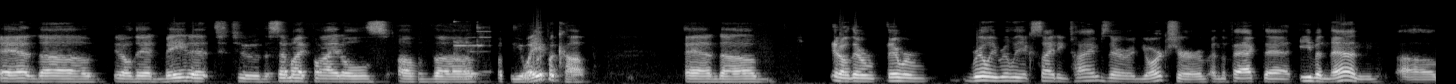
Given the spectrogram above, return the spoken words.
and uh, you know they had made it to the semifinals of the, of the UEFA Cup, and uh, you know there there were really really exciting times there in Yorkshire, and the fact that even then uh,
